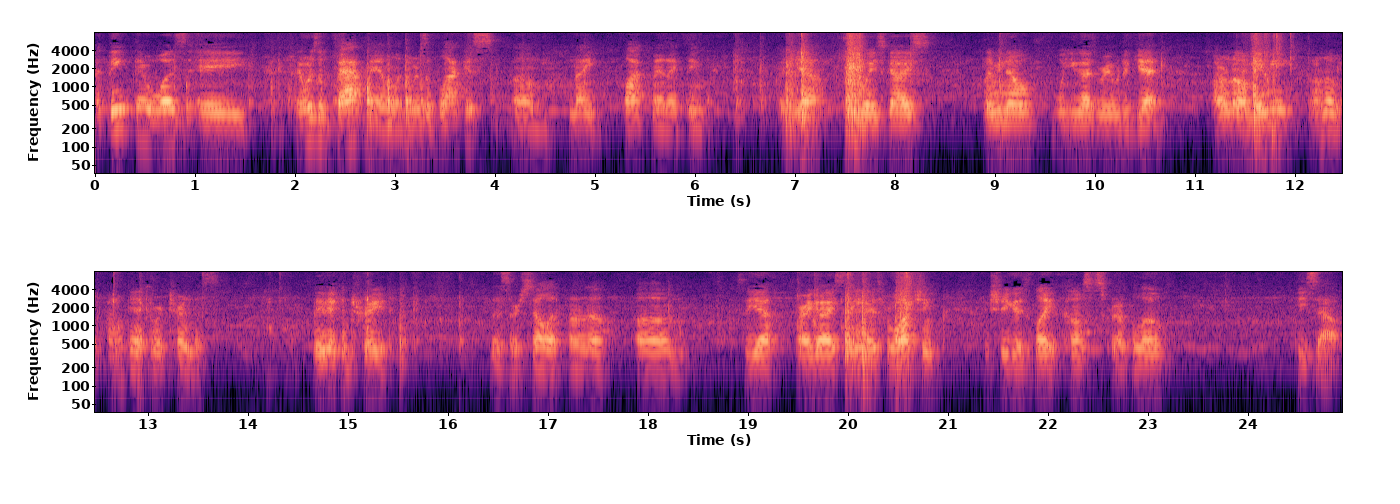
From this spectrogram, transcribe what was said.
I think there was a there was a Batman one. Blackest um, Night Blackman, I think. But yeah. Anyways, guys, let me know what you guys were able to get. I don't know. Maybe I don't know. I don't think I can return this. Maybe I can trade this or sell it. I don't know. Um, so yeah. All right, guys. Thank you guys for watching. Make sure you guys like, comment, subscribe below. Peace out.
